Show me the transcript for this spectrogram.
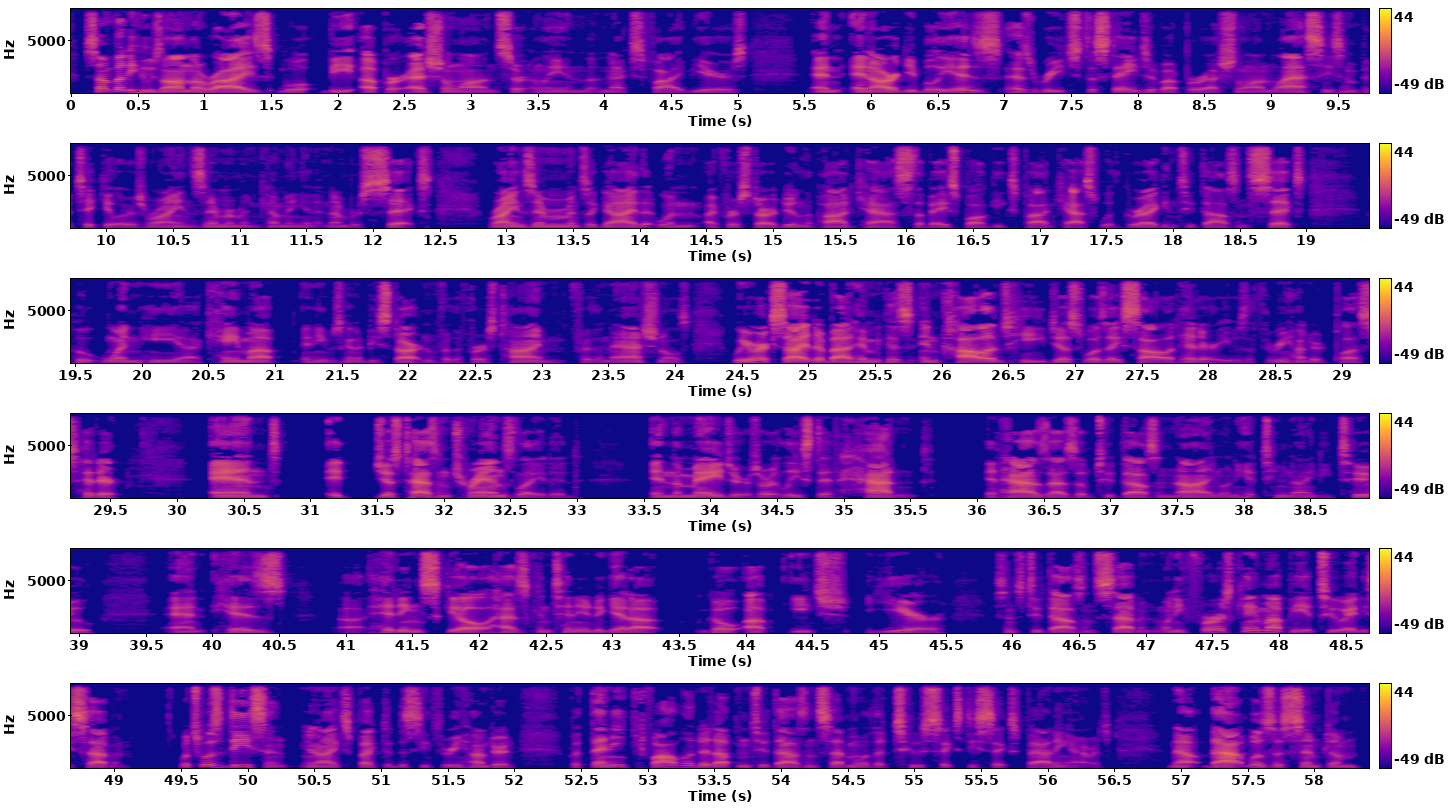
Somebody who's on the rise will be upper echelon certainly in the next five years and and arguably is has reached the stage of upper echelon. Last season in particular is Ryan Zimmerman coming in at number six. Ryan Zimmerman's a guy that when I first started doing the podcast, the Baseball Geeks podcast with Greg in 2006, who when he uh, came up and he was going to be starting for the first time for the Nationals, we were excited about him because in college he just was a solid hitter. He was a 300 plus hitter, and it just hasn't translated in the majors, or at least it hadn't. It has as of 2009 when he hit 292, and his uh, hitting skill has continued to get up, go up each year since 2007. When he first came up, he hit 287, which was decent. You know, I expected to see 300, but then he followed it up in 2007 with a 266 batting average. Now that was a symptom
